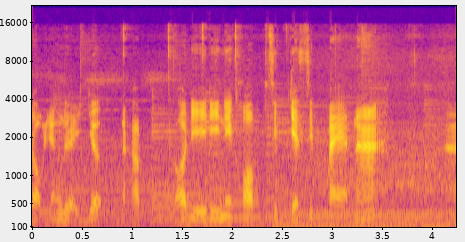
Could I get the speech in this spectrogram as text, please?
ดอกยังเหลือเยอะนะครับล้อ DED นี่ขอบ 17 18 นะฮะ อ่า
